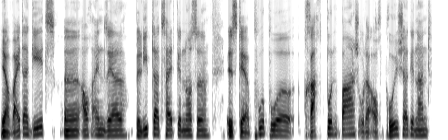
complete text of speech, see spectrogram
Ja, weiter geht's. Äh, auch ein sehr beliebter Zeitgenosse ist der Purpur-Prachtbuntbarsch oder auch Pulcher genannt.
